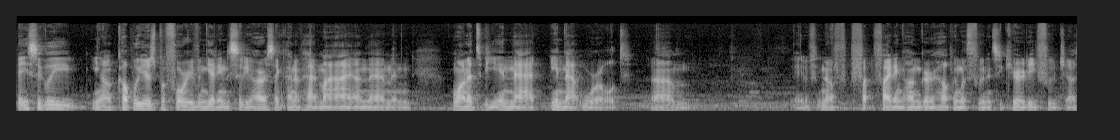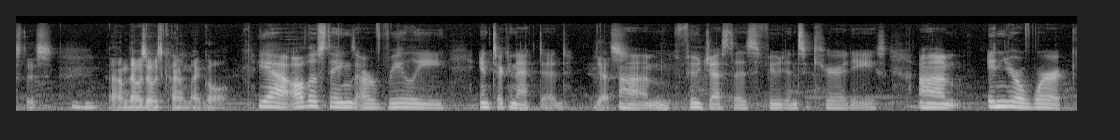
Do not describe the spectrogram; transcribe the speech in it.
basically, you know, a couple years before even getting to City Harvest, I kind of had my eye on them and wanted to be in that in that world. Um, if, you know, f- fighting hunger, helping with food insecurity, food justice. Mm-hmm. Um, that was always kind of my goal. Yeah, all those things are really interconnected. Yes. Um, food justice, food insecurities. Um, in your work,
